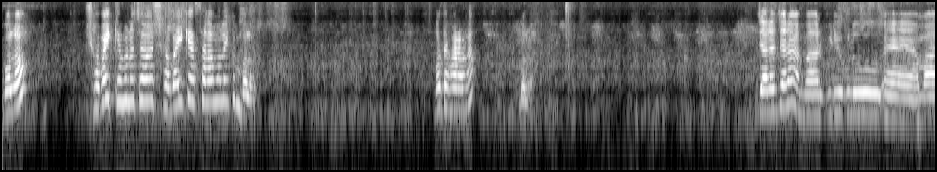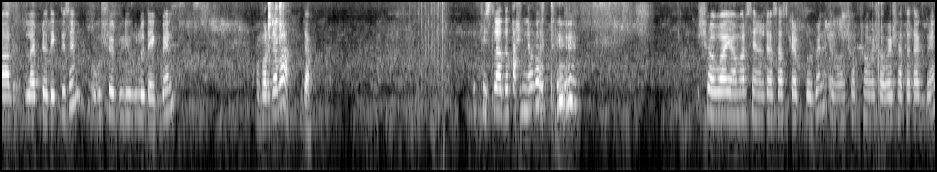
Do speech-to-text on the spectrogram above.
বলো। সবাই কেমন আছো? সবাইকে আসসালামু আলাইকুম বলো। বলতে পারো না? বলো। যারা যারা আমার ভিডিওগুলো আহ, আমার লাইভটা দেখতেছেন অবশ্যই ভিডিওগুলো দেখবেন। ঘর যাবা? যাও। ফিসলাতে তাই না করতে সবাই আমার চ্যানেলটা সাবস্ক্রাইব করবেন এবং সবসময় সবার সাথে থাকবেন।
